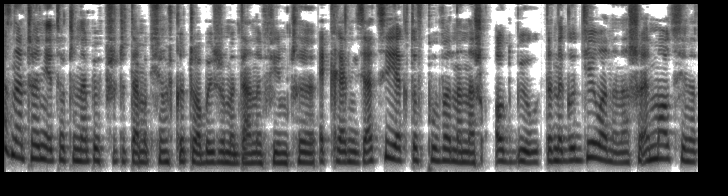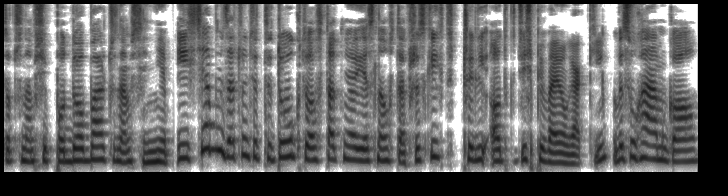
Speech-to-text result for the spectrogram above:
ma znaczenie to, czy najpierw przeczytamy książkę, czy obejrzymy dany film, czy ekranizację, jak to wpływa na nasz odbiór danego dzieła, na nasze emocje, na to, czy nam się podoba, czy nam się nie. I chciałabym zacząć od tytułu, który ostatnio jest na ustach wszystkich, czyli od Gdzie śpiewają raki. Wysłuchałam go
